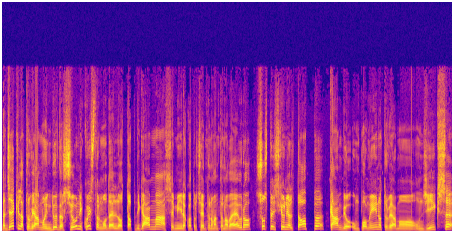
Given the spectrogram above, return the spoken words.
La Jackie la troviamo in due versioni, questo è il modello top di gamma a 6.499 euro, sospensioni al top, cambio un po' meno, troviamo un GX,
